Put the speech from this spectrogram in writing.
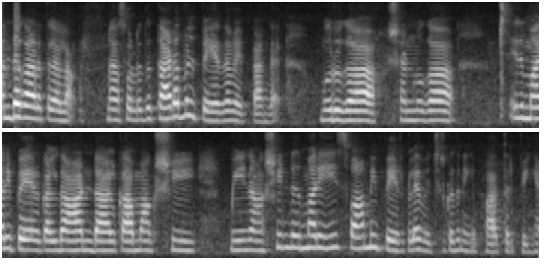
அந்த காலத்துலலாம் நான் சொல்கிறது கடவுள் பெயர் தான் வைப்பாங்க. முருகா சண்முகா இது மாதிரி பெயர்கள் தான் ஆண்டாள் காமாட்சி மீனாட்சி இது மாதிரி சுவாமி பெயர்களை வச்சுருக்கிறத நீங்கள் பார்த்துருப்பீங்க.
